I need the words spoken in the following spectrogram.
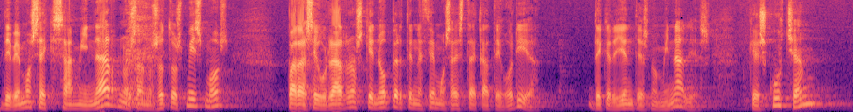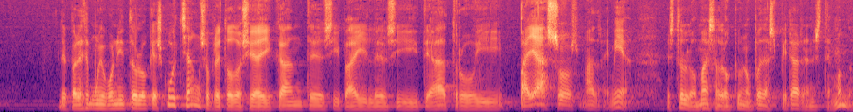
debemos examinarnos a nosotros mismos para asegurarnos que no pertenecemos a esta categoría de creyentes nominales, que escuchan, le parece muy bonito lo que escuchan, sobre todo si hay cantes y bailes y teatro y payasos, madre mía, esto es lo más a lo que uno puede aspirar en este mundo.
